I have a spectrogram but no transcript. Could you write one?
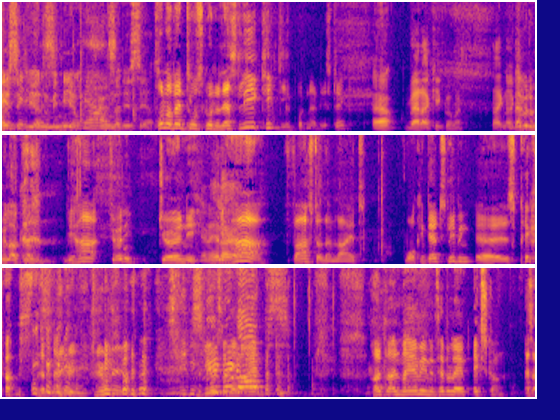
er basically at nominere Det er altså- når det ser. Prøv nu at vente to sekunder. Lad os lige kigge lidt på den her liste, ikke? Ja. Hvad er der at kigge på, mand? Der er ikke noget Hvad vil du hellere komme? Vi har Journey? Journey. vil Vi hellere- har Faster Than Light. Walking Dead, Sleeping, uh, Spec Ops, Sleeping, Sleeping Sleeping Ops! Hotline Miami, Nintendo Land, XCOM. Altså,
